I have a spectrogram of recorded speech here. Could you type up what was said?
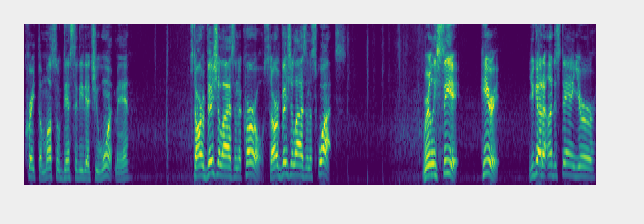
create the muscle density that you want, man. Start visualizing the curls. Start visualizing the squats. Really see it, hear it. You got to understand your,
